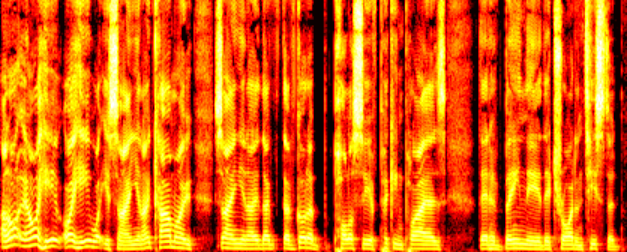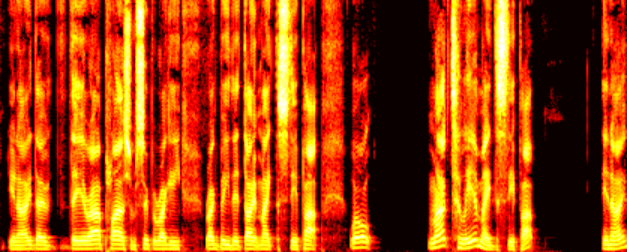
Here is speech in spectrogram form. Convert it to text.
And I, I, hear I hear what you're saying. You know, Carmo saying you know they've they've got a policy of picking players that have been there, they're tried and tested. You know, there are players from Super Rugby rugby that don't make the step up. Well, Mark Telea made the step up. You know,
